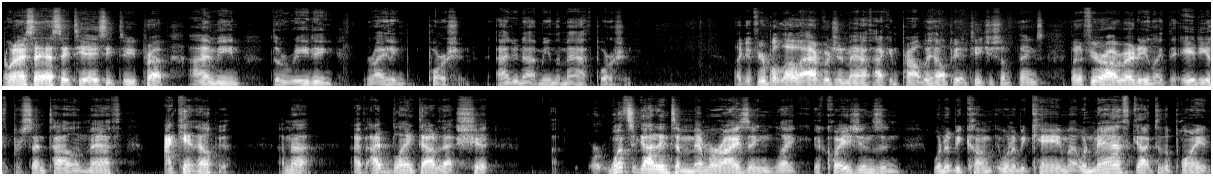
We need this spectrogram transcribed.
when I say SAT, ACT prep, I mean the reading, writing portion. I do not mean the math portion. Like if you're below average in math, I can probably help you and teach you some things. But if you're already in like the 80th percentile in math, I can't help you. I'm not. I've, I blanked out of that shit. Once it got into memorizing like equations and when it become when it became uh, when math got to the point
